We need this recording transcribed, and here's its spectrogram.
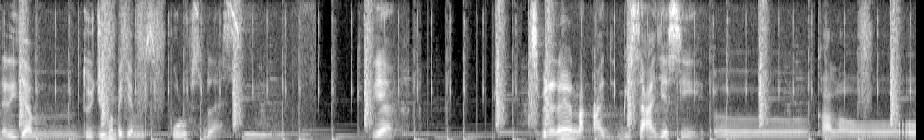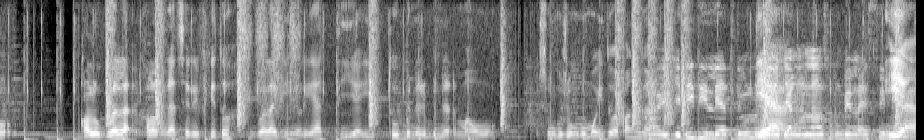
dari jam 7 sampai jam 10 11 hmm. ya sebenarnya enak aja, bisa aja sih uh, kalau kalau gue kalau ngeliat si Rifki tuh gue lagi ngeliat dia itu bener-bener mau sungguh-sungguh mau itu apa enggak oh, jadi dilihat dulu yeah. ya jangan langsung dilesin iya ya?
